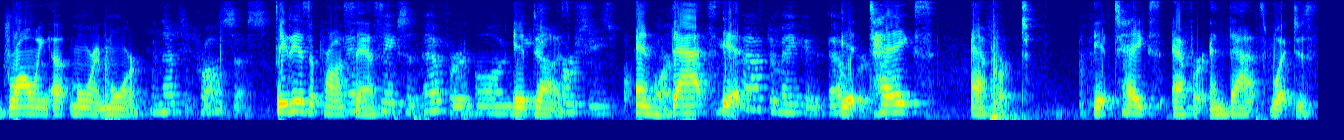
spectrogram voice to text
drawing up more and more. And that's a process. It is a process. And it takes an effort on It does. person's And part. that's You it. have to make an effort. It takes effort. It takes effort, and that's what just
